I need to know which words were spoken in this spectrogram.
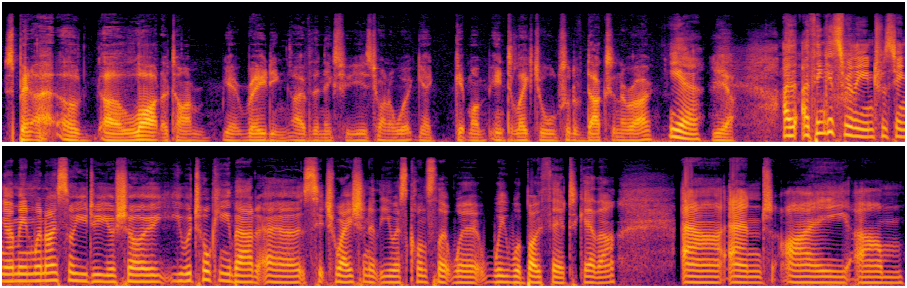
spent a, a, a lot of time, you know, reading over the next few years, trying to work, you know, get my intellectual sort of ducks in a row. Yeah. Yeah, I, I think it's really interesting. I mean, when I saw you do your show, you were talking about a situation at the US consulate where we were both there together, uh, and I. Um,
